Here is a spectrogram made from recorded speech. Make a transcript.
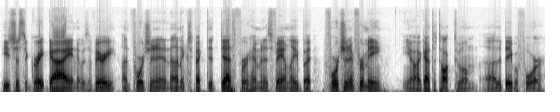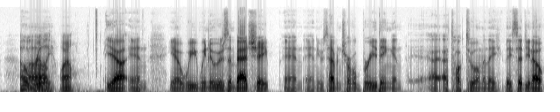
he's just a great guy, and it was a very unfortunate and unexpected death for him and his family. But fortunate for me, you know, I got to talk to him uh, the day before. Oh, Um, really? Wow. Yeah, and you know, we we knew he was in bad shape, and and he was having trouble breathing, and I, I talked to him, and they they said, you know,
